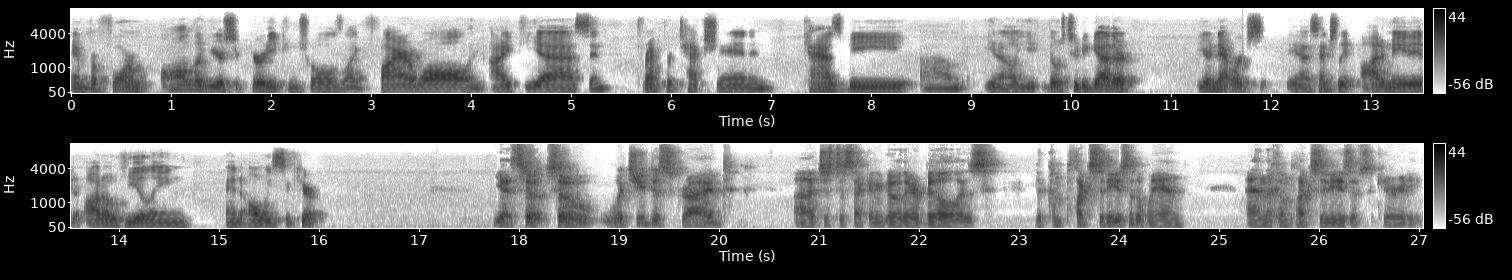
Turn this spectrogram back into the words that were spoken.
and perform all of your security controls like firewall and IPS and threat protection and CASB, um, you know, you, those two together, your network's you know, essentially automated, auto healing, and always secure. Yeah. So, so what you described uh, just a second ago there, Bill, is the complexities of the WAN and the complexities of security,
